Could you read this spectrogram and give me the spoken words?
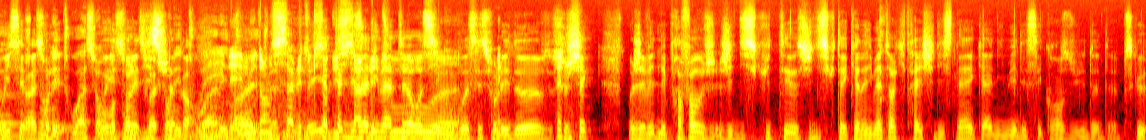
Oui, c'est vrai, sur les les- toits, sur oui, sur les toits, sur les toits. Oui, les le- dans le sable, il y a peut-être des animateurs tout, aussi qui euh, ont bossé sur mais- les deux. Je sais que- moi j'avais les premières fois où j'ai discuté, j'ai discuté avec un animateur qui travaillait chez Disney et qui a animé des séquences du, de- de- parce que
